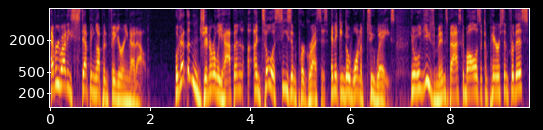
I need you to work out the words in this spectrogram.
Everybody's stepping up and figuring that out. Well, that doesn't generally happen uh, until a season progresses, and it can go one of two ways. You know, we'll use men's basketball as a comparison for this,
